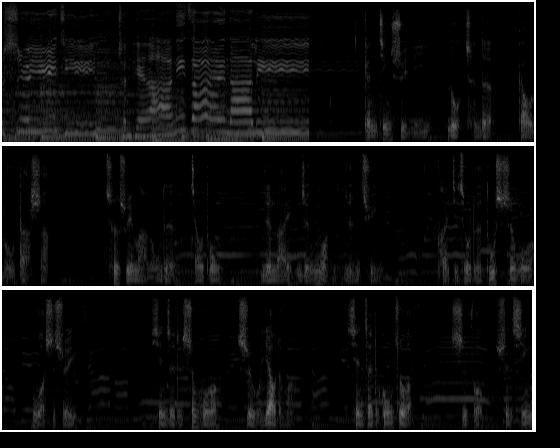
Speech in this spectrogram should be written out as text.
是一季春天啊，你在哪里？钢筋水泥落成的高楼大厦，车水马龙的交通，人来人往的人群，快节奏的都市生活，我是谁？现在的生活是我要的吗？现在的工作是否顺心？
